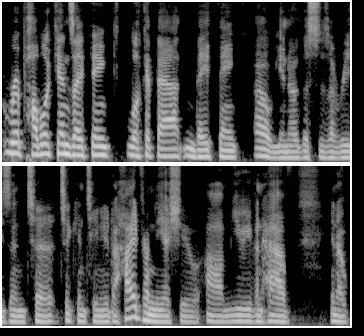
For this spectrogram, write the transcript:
Republicans, I think, look at that and they think, oh, you know, this is a reason to to continue to hide from the issue. Um, you even have, you know,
